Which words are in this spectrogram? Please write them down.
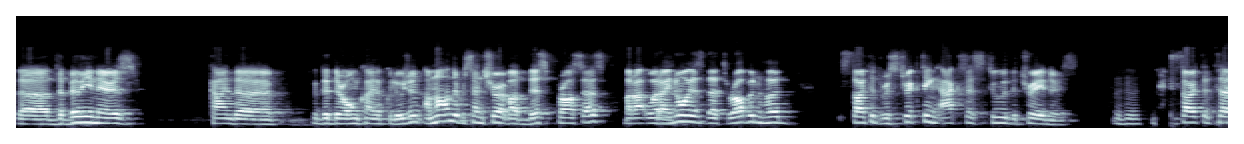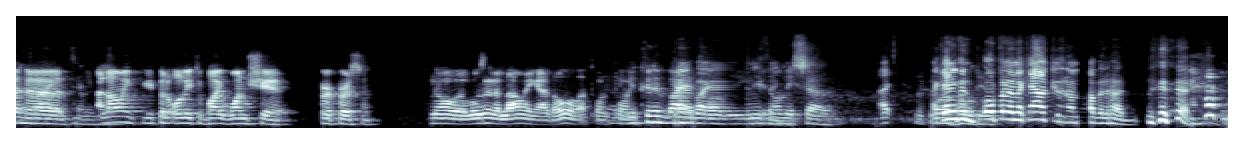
the the billionaires kind of did their own kind of collusion. I'm not 100% sure about this process, but I, what I know is that Robinhood started restricting access to the traders Mhm. they started uh, allowing people only to buy one share per person. No, it wasn't allowing at all at one point. You couldn't buy Can't it. buy all, You could only sell. I Or can't even hold it. open an account dude on Robinhood. It's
